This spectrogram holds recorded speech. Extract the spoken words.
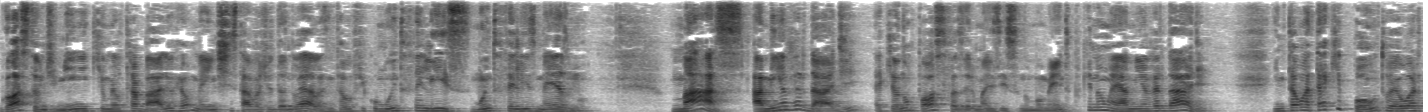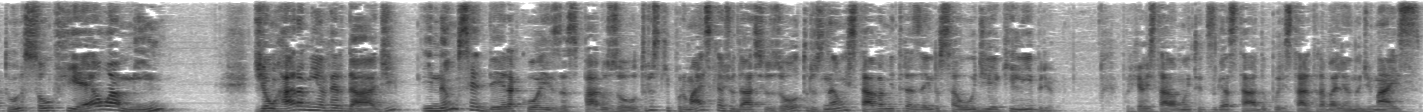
gostam de mim e que o meu trabalho realmente estava ajudando elas. Então eu fico muito feliz, muito feliz mesmo. Mas a minha verdade é que eu não posso fazer mais isso no momento porque não é a minha verdade. Então, até que ponto eu, Arthur, sou fiel a mim, de honrar a minha verdade e não ceder a coisas para os outros que, por mais que ajudasse os outros, não estava me trazendo saúde e equilíbrio, porque eu estava muito desgastado por estar trabalhando demais.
